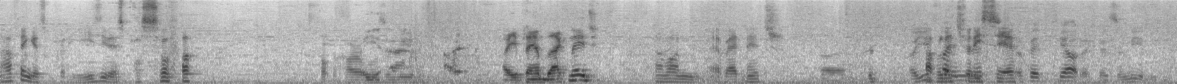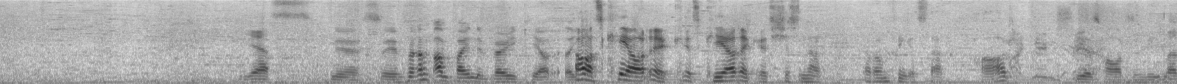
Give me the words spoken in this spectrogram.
I think it's pretty easy this boss so far. Fucking horrible, isn't it? Are you playing Black Mage? I'm on a red mage. Are you I've literally this saved- a bit chaotic as a melee? Yes. Yeah, same. I'm, I'm finding it very chaotic. Like, Oh, it's chaotic. It's chaotic. It's just not. I don't think it's that hard. feels hard as a melee. Well,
